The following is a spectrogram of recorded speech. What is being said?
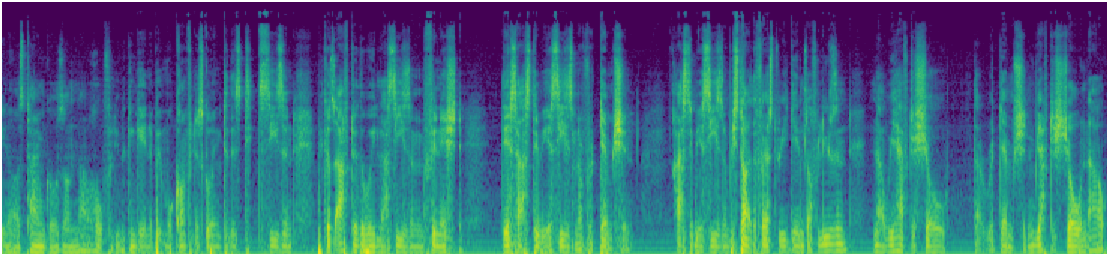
you know, as time goes on now, hopefully we can gain a bit more confidence going into this t- season. Because after the way last season finished, this has to be a season of redemption. Has to be a season. We started the first three games off losing. Now we have to show that redemption. We have to show now,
